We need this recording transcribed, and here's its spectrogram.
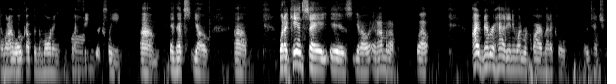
And when I woke up in the morning, my feet were clean. Um, and that's, you know, um, what I can say is, you know, and I'm going to, well, I've never had anyone require medical attention.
